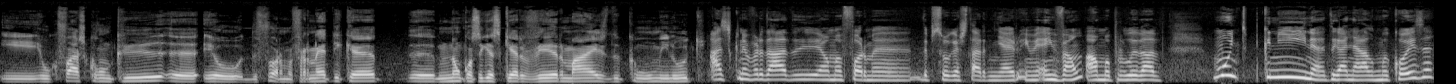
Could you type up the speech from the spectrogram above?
e o que faz com que eh, eu, de forma frenética, eh, não consiga sequer ver mais do que um minuto. Acho que na verdade é uma forma da pessoa gastar dinheiro em, em vão. Há uma probabilidade muito pequenina de ganhar alguma coisa.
